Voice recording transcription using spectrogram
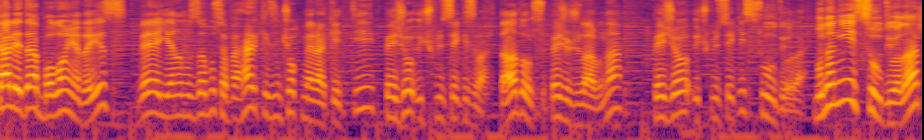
İtalya'da Bologna'dayız ve yanımızda bu sefer herkesin çok merak ettiği Peugeot 3008 var. Daha doğrusu Peugeot'cular buna Peugeot 3008 SUV diyorlar. Buna niye SUV diyorlar?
